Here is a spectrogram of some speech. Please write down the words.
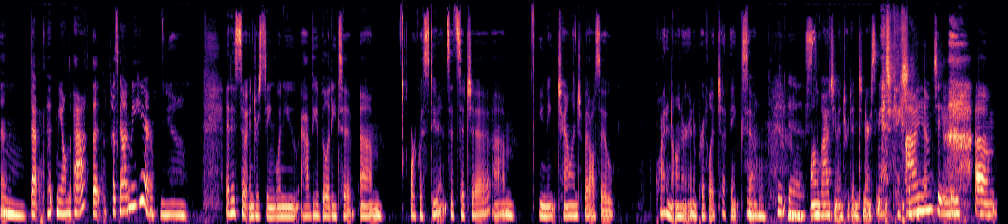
And hmm. that put me on the path that has gotten me here. Yeah. It is so interesting when you have the ability to um, work with students. It's such a um, unique challenge, but also quite an honor and a privilege, I think. So mm-hmm. it is. Well, I'm glad you entered into nursing education. I am too. um,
